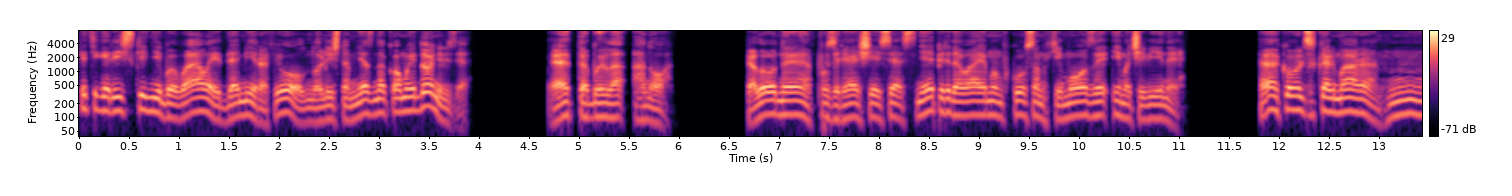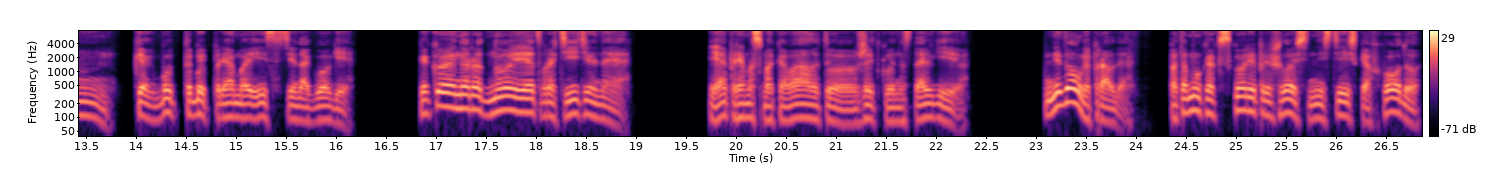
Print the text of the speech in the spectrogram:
категорически небывалые для мира фиол, но лично мне знакомые до нельзя. Это было оно. Холодное, пузырящееся, с непередаваемым вкусом химозы и мочевины. А кольца кальмара, ммм, как будто бы прямо из синагоги. Какое оно родное и отвратительное. Я прямо смаковал эту жидкую ностальгию. Недолго, правда, потому как вскоре пришлось нестись ко входу,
